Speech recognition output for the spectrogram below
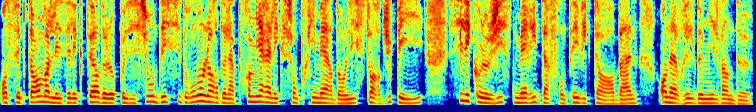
En septembre, les électeurs de l'opposition décideront lors de la première élection primaire dans l'histoire du pays si l'écologiste mérite d'affronter Viktor Orban en avril 2022.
